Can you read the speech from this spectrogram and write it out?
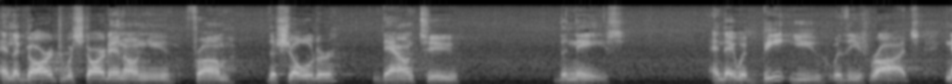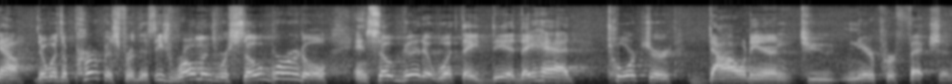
And the guards would start in on you from the shoulder down to the knees. And they would beat you with these rods. Now, there was a purpose for this. These Romans were so brutal and so good at what they did, they had torture dialed in to near perfection.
